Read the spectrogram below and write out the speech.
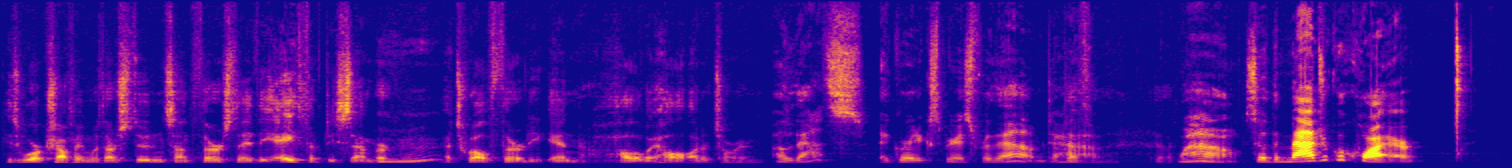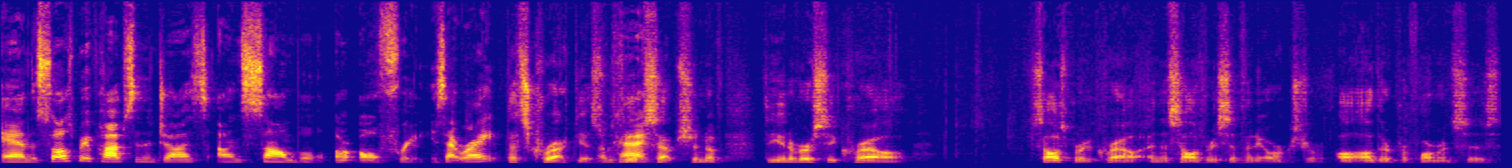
he's workshopping with our students on Thursday, the 8th of December Mm-hmm. at 12.30 in Holloway Hall Auditorium. Oh, that's a great experience for them to have. Definitely. Wow. So the Madrigal Choir and the Salisbury Pops and the Jazz Ensemble are all free. Is that right? That's correct, yes, with the exception of the University Chorale, Salisbury Chorale, and the Salisbury Symphony Orchestra. All other performances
